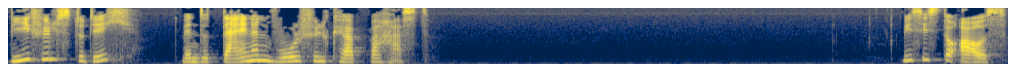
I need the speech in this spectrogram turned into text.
Wie fühlst du dich, wenn du deinen Wohlfühlkörper hast? Wie siehst du aus?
